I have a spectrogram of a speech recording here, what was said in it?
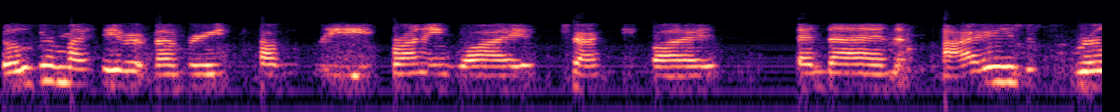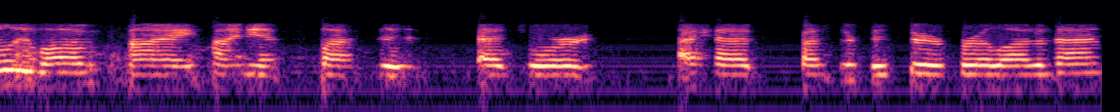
those are my favorite memories, probably running wise, track meet wise. And then I just really loved my finance classes at Dordt. I had Professor Pfister for a lot of them,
